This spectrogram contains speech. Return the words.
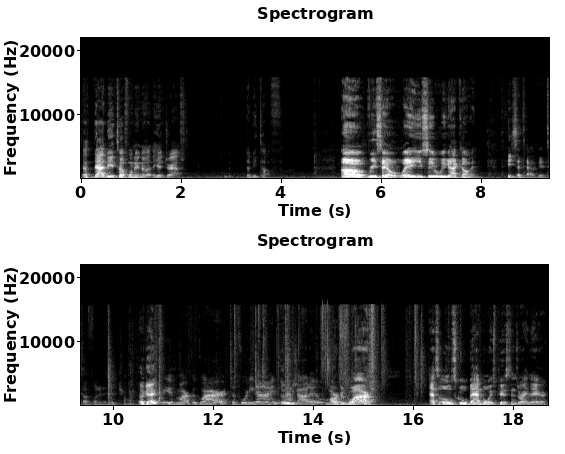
That, that'd be a tough one in a hit draft. That'd be tough. Oh, resale. Wait till you see what we got coming. He said that would be a tough one in a hit. Draft. Okay. So you have Mark Aguirre to 49. Ooh. Patch auto. Mark Aguirre. That's old school bad boys Pistons right there.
